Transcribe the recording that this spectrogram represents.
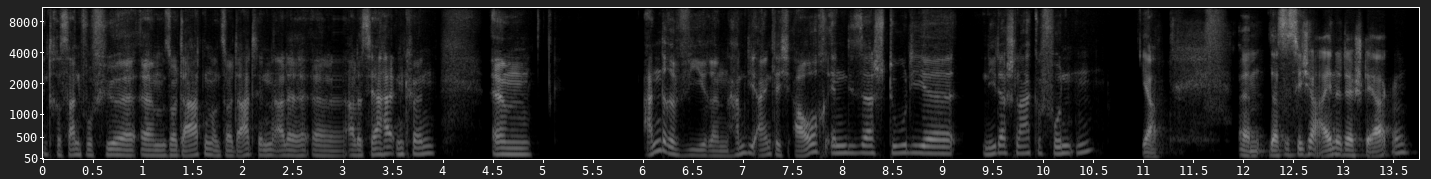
interessant, wofür ähm, Soldaten und Soldatinnen alle äh, alles herhalten können. Ähm, andere Viren, haben die eigentlich auch in dieser Studie Niederschlag gefunden? Ja, ähm, das ist sicher eine der Stärken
